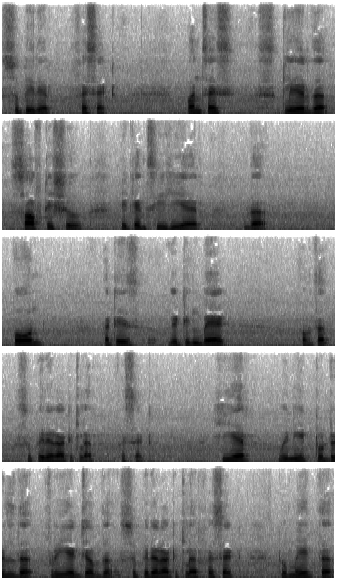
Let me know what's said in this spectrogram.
superior facet. Once I clear the soft tissue, you can see here the bone that is getting bared of the superior articular facet. Here we need to drill the free edge of the superior articular facet to make the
